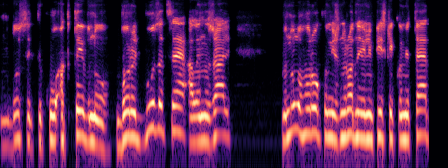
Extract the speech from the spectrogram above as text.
досить таку активну боротьбу за це. Але на жаль, минулого року міжнародний олімпійський комітет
